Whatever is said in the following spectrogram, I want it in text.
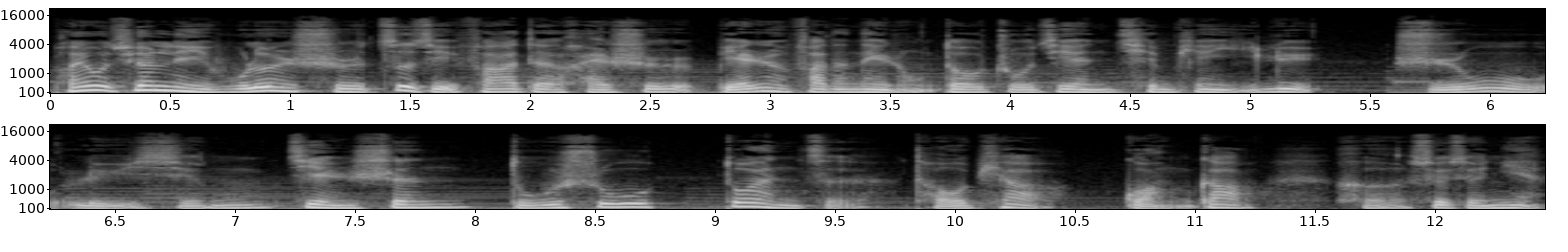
朋友圈里，无论是自己发的还是别人发的内容，都逐渐千篇一律：食物、旅行、健身、读书、段子、投票、广告和碎碎念，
